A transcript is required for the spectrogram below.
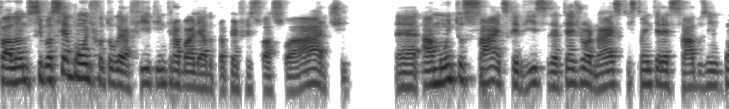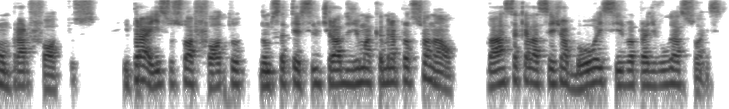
falando se você é bom de fotografia e tem trabalhado para aperfeiçoar sua arte, é, há muitos sites, revistas, até jornais que estão interessados em comprar fotos. E para isso, sua foto não precisa ter sido tirada de uma câmera profissional, basta que ela seja boa e sirva para divulgações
